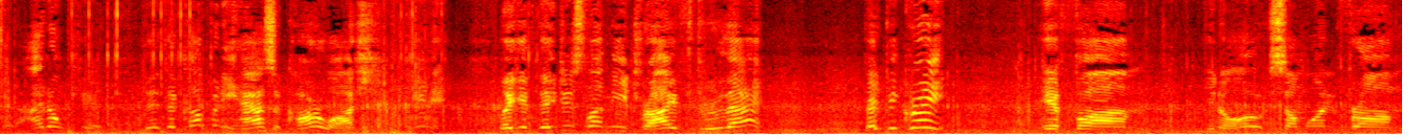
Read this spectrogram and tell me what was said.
said, I don't care. The, the company has a car wash in it. Like if they just let me drive through that, that'd be great if um, you know someone from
